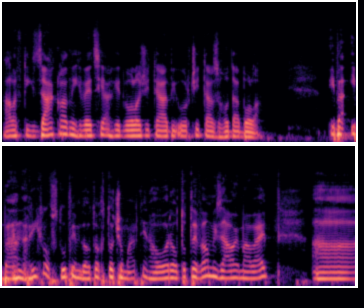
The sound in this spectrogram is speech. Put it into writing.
ale v tých základných veciach je dôležité, aby určitá zhoda bola. Iba, iba rýchlo vstúpim do tohto, čo Martin hovoril. Toto je veľmi zaujímavé. Uh,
